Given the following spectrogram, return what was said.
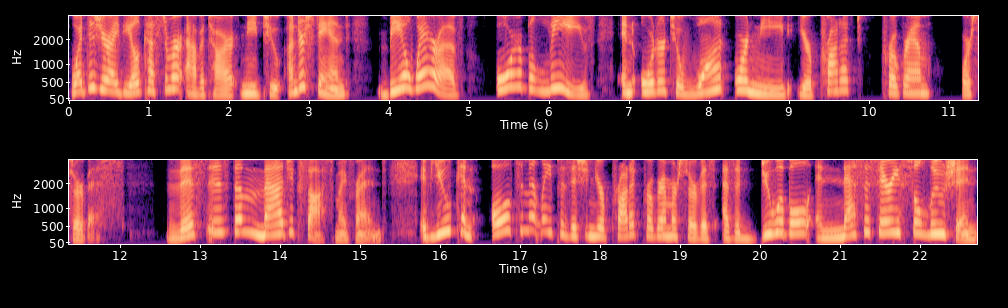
What does your ideal customer avatar need to understand, be aware of, or believe in order to want or need your product, program, or service. This is the magic sauce, my friend. If you can ultimately position your product, program, or service as a doable and necessary solution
